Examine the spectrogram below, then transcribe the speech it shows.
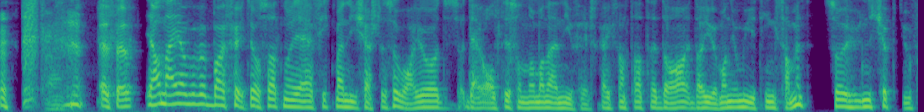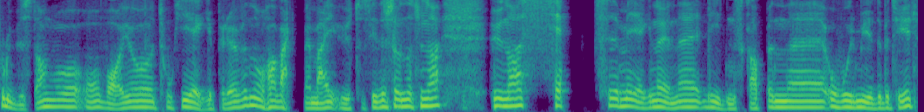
Espen? Ja, nei, jeg bare føyte også at når jeg fikk meg ny kjæreste, så var jo Det er jo alltid sånn når man er nyforelska, ikke sant, at da, da gjør man jo mye ting sammen. Så hun kjøpte jo fluestang og, og var jo, tok jegerprøven og har vært med meg ut og så videre. Så hun, hun, har, hun har sett med egne øyne lidenskapen eh, og hvor mye det betyr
